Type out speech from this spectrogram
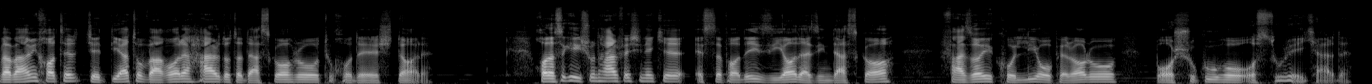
و به همین خاطر جدیت و وقار هر دوتا دستگاه رو تو خودش داره. خلاصه که ایشون حرفش اینه که استفاده زیاد از این دستگاه فضای کلی اپرا رو با شکوه و استورهی کرده.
